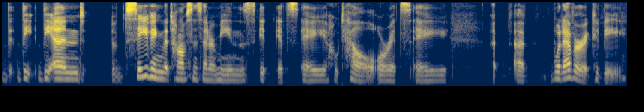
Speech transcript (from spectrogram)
the the, the end, saving the Thompson Center means it, it's a hotel or it's a, a, a whatever it could be,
